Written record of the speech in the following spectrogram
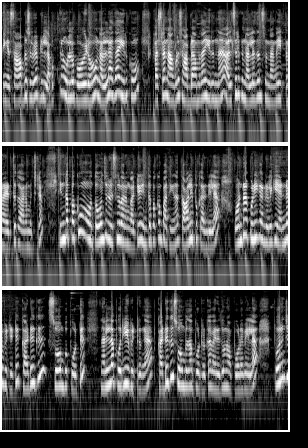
நீங்கள் சாப்பிட சொல்லவே அப்படி லபக்குன்னு உள்ளே போயிடும். நல்லா தான் இருக்கும். ஃபஸ்ட்டாக நான் கூட சாப்பிடாம தான் இருந்தேன். அல்சருக்கு நல்லதுன்னு சொன்னாங்க. இப்போ நான் எடுத்துக்க ஆரம்பிச்சிட்டேன். இந்த பக்கம் துவஞ்சல் விசில் வரங்காட்டியும் இந்த பக்கம் பார்த்தீங்கன்னா தாளிப்பு கரண்டியில் ஒன்றரை குடி கரண்டிலுக்கு எண்ணெய் விட்டுட்டு கடுகு சோம்பு போட்டு நல்லா பொரிய விட்டுருங்க. கடுகு சோம்பு தான் போட்டிருக்கேன். வேறு எதுவும் நான் போடவே இல்லை. பொரிஞ்ச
